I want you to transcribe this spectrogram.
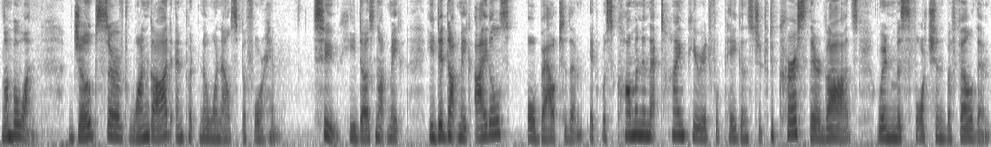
Number one, Job served one God and put no one else before him. Two, he does not make he did not make idols or bow to them. It was common in that time period for pagans to, to curse their gods when misfortune befell them.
